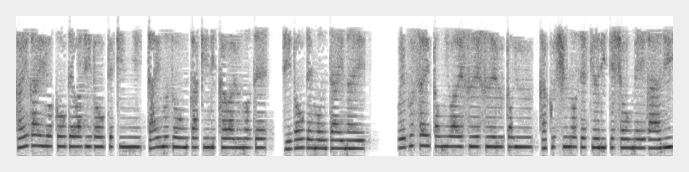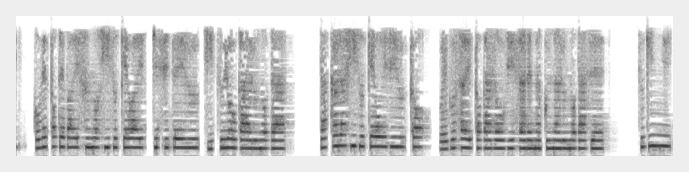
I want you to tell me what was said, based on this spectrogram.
海外旅行では自動的にタイムゾーンが切り替わるので、自動で問題ない。ウェブサイトには SSL という各種のセキュリティ証明があり、これとデバイスの日付は一致している必要があるのだ。だから日付をいじると、ウェブサイトが表示されなくなるのだぜ。次に、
